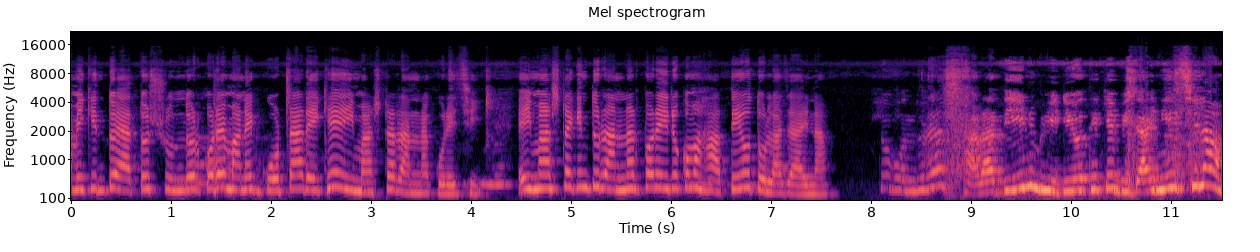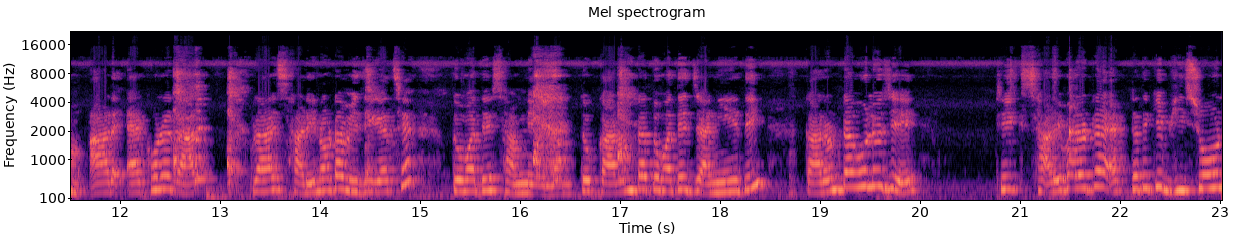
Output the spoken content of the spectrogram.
আমি কিন্তু এত সুন্দর করে মানে গোটা রেখে এই মাছটা রান্না করেছি। এই মাছটা কিন্তু রান্নার পরে এইরকম হাতেও তোলা যায় না। তো বন্ধুরা, সারাদিন ভিডিও থেকে বিদায় নিয়েছিলাম আর এখন রাত প্রায় সাড়ে নটা বেজে গেছে, তোমাদের সামনে এলাম। তো কারণটা তোমাদের জানিয়ে দিই। কারণটা হলো যে ঠিক সাড়ে বারোটা, একটা থেকে ভীষণ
